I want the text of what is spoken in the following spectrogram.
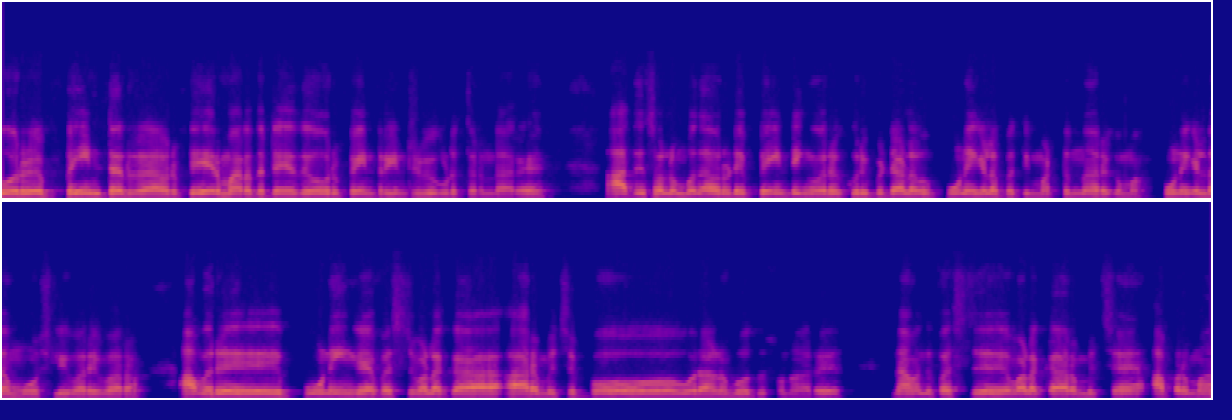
ஒரு பெயிண்டர் அவர் பேர் மறந்துட்டு ஏதோ ஒரு பெயிண்டர் இன்டர்வியூ கொடுத்துருந்தாரு. அது சொல்லும்போது அவருடைய பெயிண்டிங் ஒரு குறிப்பிட்ட அளவு பூனைகளை பத்தி மட்டும்தான் இருக்குமா? பூனைகள் தான் மோஸ்ட்லி வரைவாராம் அவரு பூனைங்க ஃபர்ஸ்ட் வளர்க்க ஆ- ஆரம்பிச்சப்போ ஒரு அனுபவத்தை சொன்னாரு. நான் வந்து ஃபர்ஸ்ட் வளர்க்க ஆரம்பிச்சேன். அப்புறமா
